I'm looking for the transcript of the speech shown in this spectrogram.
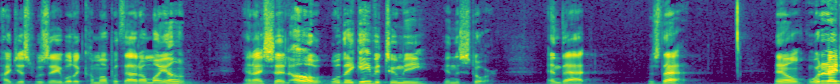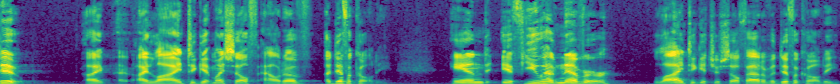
I just was able to come up with that on my own. And I said, Oh, well, they gave it to me in the store. And that was that. Now, what did I do? I, I lied to get myself out of a difficulty. And if you have never lied to get yourself out of a difficulty,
